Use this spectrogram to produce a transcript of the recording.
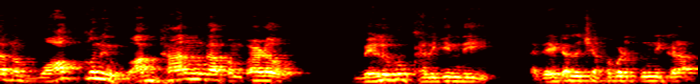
తన వాక్కుని వాగ్దానంగా పంపాడో వెలుగు కలిగింది. అదే కదా చెప్పబడుతుంది ఇక్కడ.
